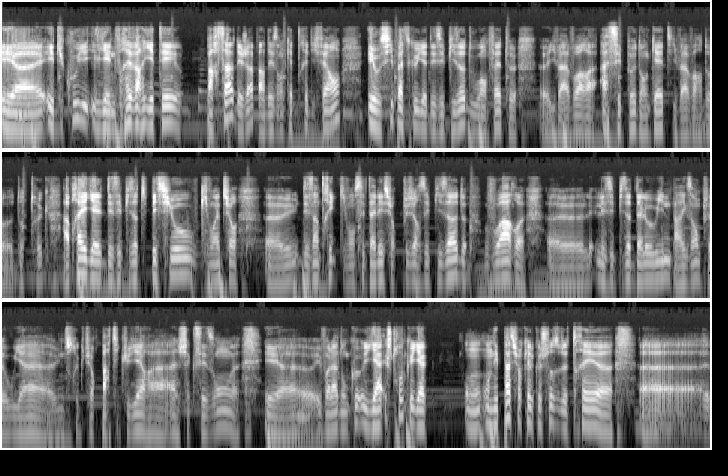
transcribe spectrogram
Et, euh, et du coup, il y a une vraie variété par ça déjà, par des enquêtes très différentes, et aussi parce qu'il y a des épisodes où en fait euh, il va avoir assez peu d'enquêtes, il va avoir d'au- d'autres trucs. Après, il y a des épisodes spéciaux qui vont être sur euh, des intrigues qui vont s'étaler sur plusieurs épisodes, voire euh, les épisodes d'Halloween par exemple où il y a une structure particulière à, chaque saison et, et voilà donc il y a, je trouve qu'il y a on n'est pas sur quelque chose de très euh, euh,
